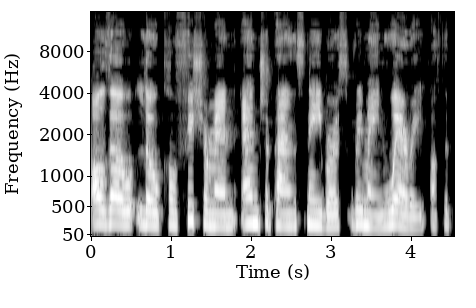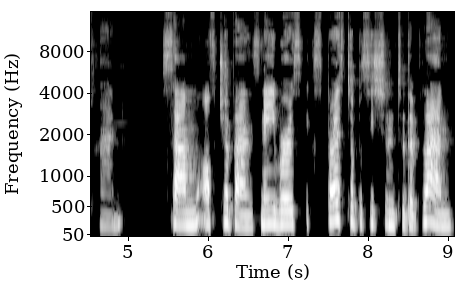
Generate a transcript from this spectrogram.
although local fishermen and Japan's neighbors remain wary of the plan. Some of Japan's neighbors expressed opposition to the plan,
